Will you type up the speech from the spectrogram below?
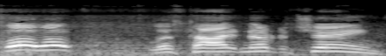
whoa, whoa. Let's tighten up the chain.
